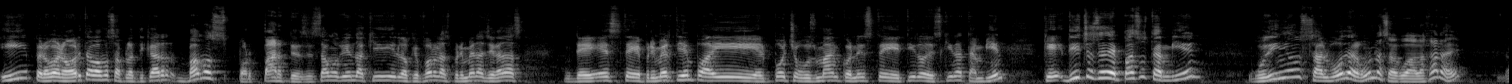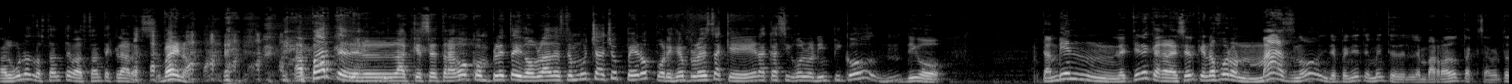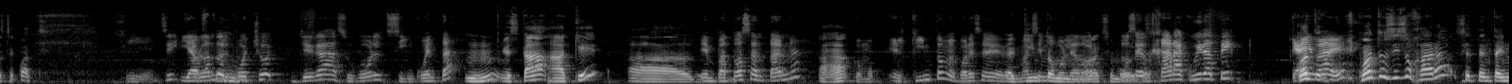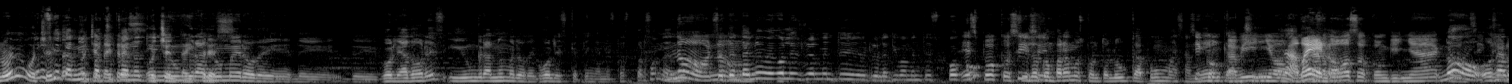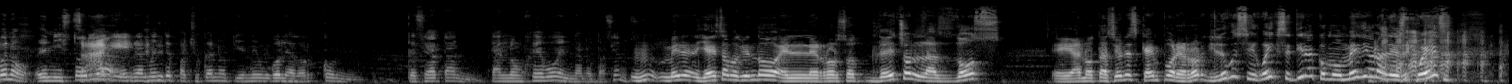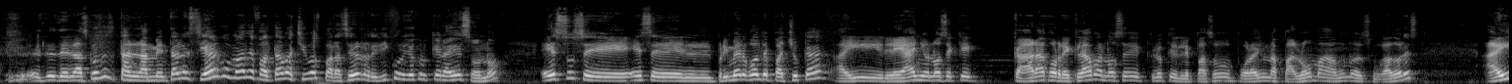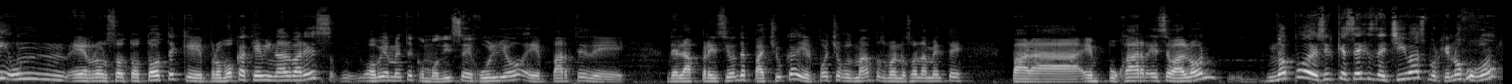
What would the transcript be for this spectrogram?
Y, pero bueno, ahorita vamos a platicar, vamos por partes. Estamos viendo aquí lo que fueron las primeras llegadas de este primer tiempo. Ahí el Pocho Guzmán con este tiro de esquina también. Que dicho sea de paso, también Gudiño salvó de algunas al Guadalajara, ¿eh? Algunas bastante, bastante claras. Bueno, aparte de la que se tragó completa y doblada este muchacho, pero por ejemplo, esta que era casi gol olímpico, digo, también le tiene que agradecer que no fueron más, ¿no? Independientemente del embarradota que se aventó este cuate. Sí, ¿eh? Sí, y hablando del Pocho, llega a su gol 50. Ujú, ¿Está a qué? Empató a Santana Ajá. como el quinto, me parece, El máximo quinto goleador. máximo Entonces, goleador. Jara, cuídate. Que ahí ¿Cuánto- va, ¿eh? ¿Cuántos hizo Jara? ¿79 o Pero es que 80? también Pachuca 83, no tiene un gran 83. número de, de- de goleadores y un gran número de goles que tengan estas personas. No, No, no. 79 goles realmente, relativamente es poco. Es poco, sí, Si lo sí. comparamos con Toluca, Pumas, Sí, América, con Caviño, Chivas. Ah, bueno. Cardoso, con Guiñac. No, sí, o sea, claro. bueno, en historia Sague. realmente Pachuca no tiene un goleador con que sea tan tan longevo en anotaciones. Miren, ya estamos viendo el error. De hecho, las dos eh, anotaciones caen por error. Y luego ese güey que se tira como media hora después. de, de las cosas tan lamentables. Si algo más le faltaba a Chivas para hacer el ridículo, yo creo que era eso, ¿no? Eso se, es el primer gol de Pachuca. Ahí Leaño, no sé qué carajo reclama. No sé, creo que le pasó por ahí una paloma a uno de los jugadores. Ahí un error sototote que provoca Kevin Álvarez. Obviamente, como dice Julio, eh, parte de, de la presión de Pachuca y el Pocho Guzmán, pues bueno, solamente para empujar ese balón. No puedo decir que es ex de Chivas porque no jugó.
